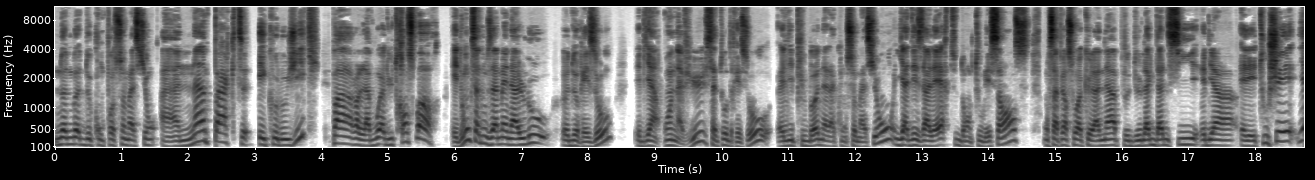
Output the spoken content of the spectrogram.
notre mode de consommation a un impact écologique par la voie du transport. Et donc, ça nous amène à l'eau de réseau eh bien, on a vu, cette eau de réseau, elle est plus bonne à la consommation. Il y a des alertes dans tous les sens. On s'aperçoit que la nappe du lac d'Annecy, eh bien, elle est touchée. Il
